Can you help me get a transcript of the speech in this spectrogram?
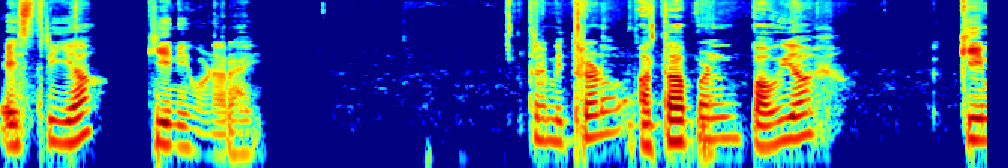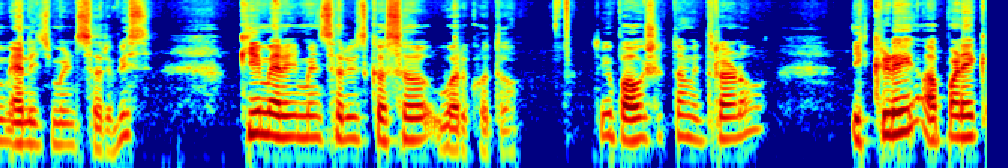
S three या कीने होणार आहे. तर मित्रांनो आता आपण पाहूया की management service key management service कसं वर्क होतं? तुम्ही पाहू शकता मित्रांनो इकडे आपण एक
